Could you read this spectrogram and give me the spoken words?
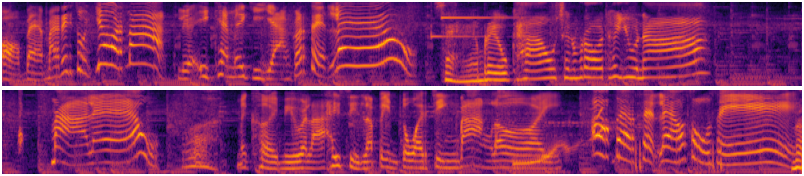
ออกแบบมาได้สุดยอดมาก เหลืออีกแค่ไม่กี่อย่างก็เสร็จแล้ว แสมเร็วเข้าฉันรอเธออยู่นะ มาแล้วเอ้อไม่เคยมีเวลาให้ศิลปินตัวจริงบ้างเลย ออกแบบเสร็จแล้วสูเซไหน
